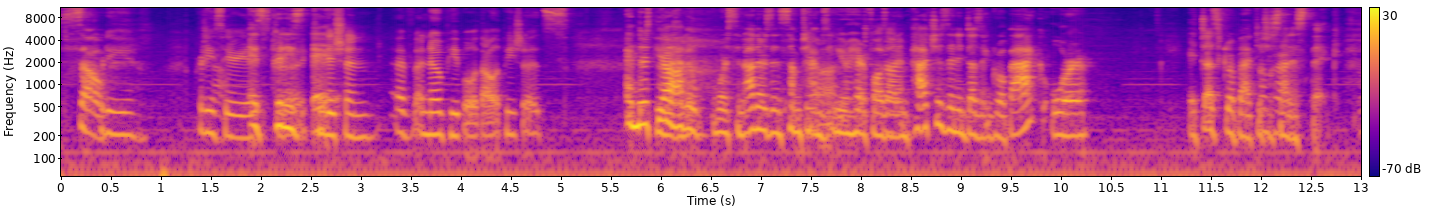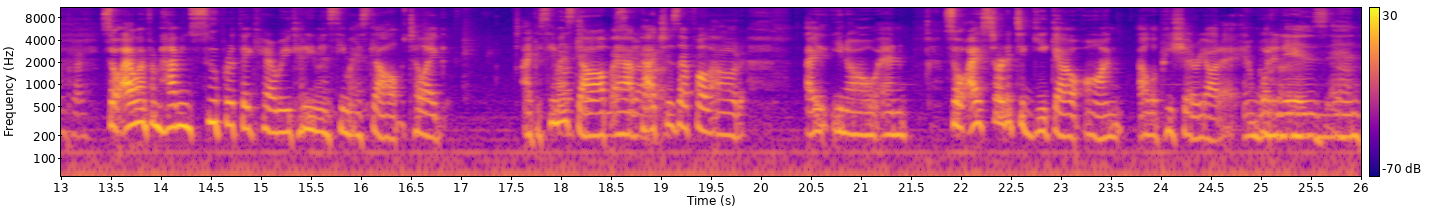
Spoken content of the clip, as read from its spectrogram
So pretty pretty serious. It's pretty- uh, condition. I've, I know people with alopecia. It's And there's people Yeah. that have it worse than others, and sometimes Yeah. your hair falls out in patches and it doesn't grow back, or it does grow back, but just Okay. not as thick. Okay. So I went from having super thick hair where you couldn't even see my scalp to like I could see my scalp. I have yeah. patches that fall out. I you know, and so I started to geek out on alopecia areata and what it is and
